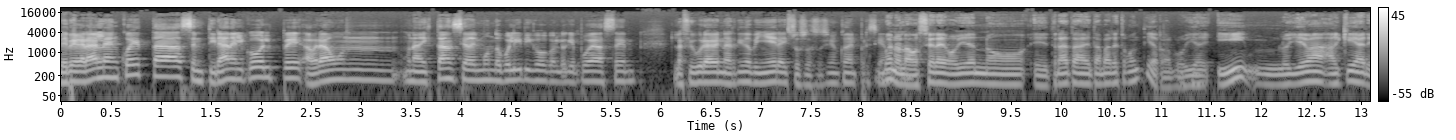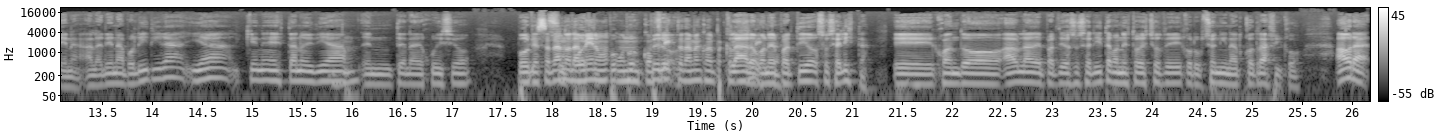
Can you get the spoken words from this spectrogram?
¿Le pegarán la encuesta? ¿Sentirán el golpe? ¿Habrá un- una distancia del mundo político con lo que pueda hacer la figura de Bernardino Piñera y su asociación con el presidente? Bueno, la vocera de gobierno eh, trata de tapar esto con tierra po, y, y, lo lleva a qué arena, a la arena política y a quienes están hoy día en tela de juicio. Desatando supuesto- también un- por- un por- conflicto también con el Partido Claro, con el. Partido Socialista. Eh, cuando habla del Partido Socialista con estos hechos de corrupción y narcotráfico. Ahora,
